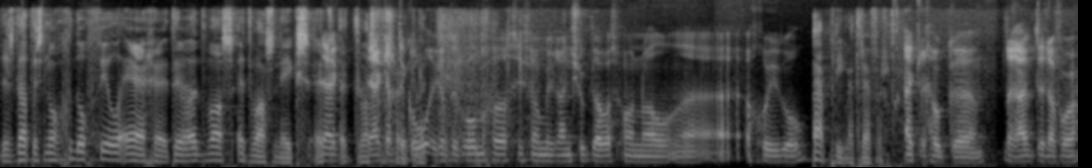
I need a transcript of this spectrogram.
Dus dat is nog, nog veel erger. Het, het, was, het was niks. Het, ja, ik, het was ja, ik heb de goal, ik heb de goal nog wel gezien van Miranchuk. Dat was gewoon wel een, eh, een goede goal. Ja, prima treffer. Hij kreeg ook eh, de ruimte daarvoor.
